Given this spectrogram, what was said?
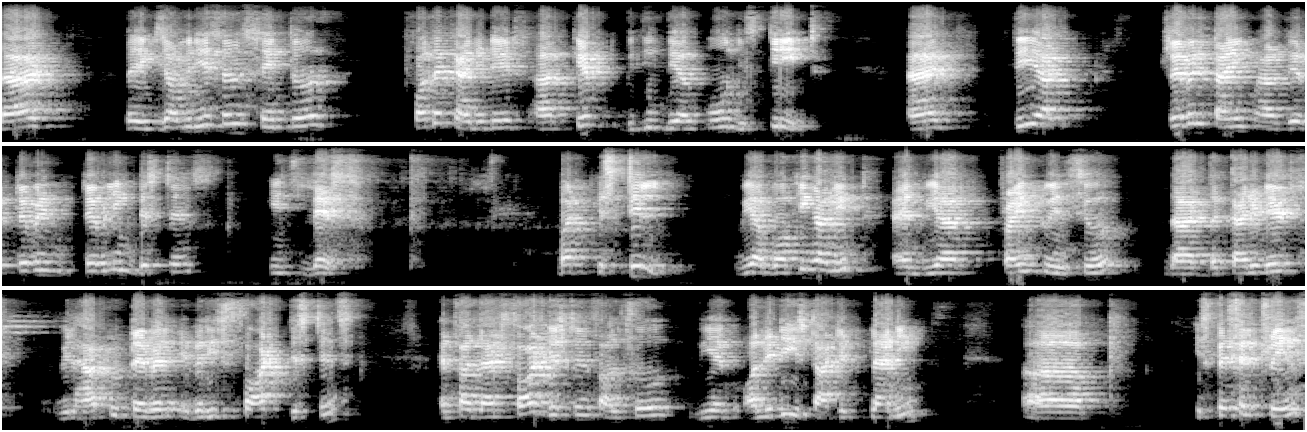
that the examination centers for the candidates are kept within their own state and they are travel time or their traveling, traveling distance is less. But still, we are working on it and we are trying to ensure that the candidates will have to travel a very short distance. And for that short distance also, we have already started planning uh, special trains.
